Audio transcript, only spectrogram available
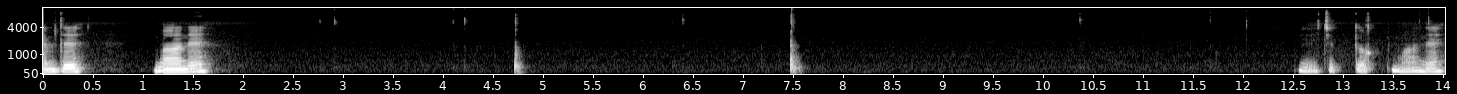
Endi mani Chettoq mani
